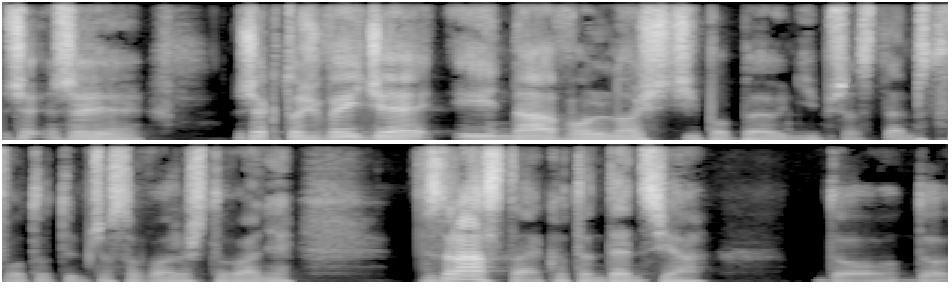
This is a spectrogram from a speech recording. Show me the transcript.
że, że, że ktoś wyjdzie i na wolności popełni przestępstwo, to tymczasowe aresztowanie wzrasta jako tendencja do, do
